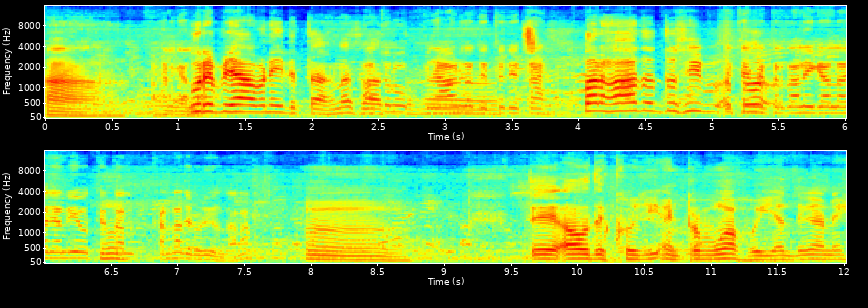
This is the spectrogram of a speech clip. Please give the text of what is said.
ਹਾਂ। ਪੂਰੇ ਪੰਜਾਬ ਨੇ ਹੀ ਦਿੱਤਾ ਹਨਾ ਆ, ਸਾਥ। ਚਲੋ ਪੰਜਾਬ ਨੇ ਦਿੱਤੇ ਦਿੱਤਾ। ਪਰ ਹਾਂ ਤਾਂ ਤੁਸੀਂ ਮਿੱਤਰਤਾ ਵਾਲੀ ਗੱਲ ਆ ਜਾਂਦੀ ਉੱਥੇ ਤਾਂ ਖੜਨਾ ਜ਼ਰੂਰੀ ਹੁੰਦਾ ਨਾ। ਹੂੰ। ਤੇ ਆਓ ਦੇਖੋ ਜੀ ਇੰਟਰਵਿਊਆਂ ਹੋਈ ਜਾਂਦੀਆਂ ਨੇ।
